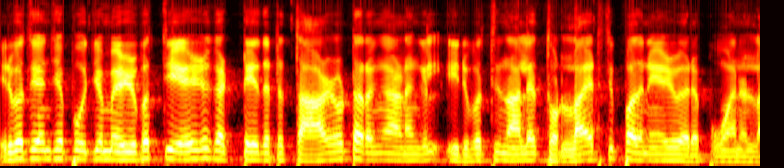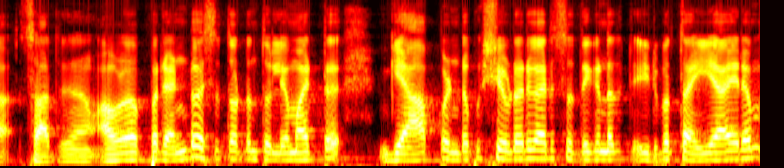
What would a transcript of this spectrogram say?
ഇരുപത്തിയഞ്ച് പൂജ്യം എഴുപത്തി ഏഴ് കട്ട് ചെയ്തിട്ട് താഴോട്ട് ഇറങ്ങുകയാണെങ്കിൽ ഇരുപത്തിനാല് തൊള്ളായിരത്തി പതിനേഴ് വരെ പോകാനുള്ള സാധ്യത അവിടെ ഇപ്പോൾ രണ്ട് വശത്തോട്ടും തുല്യമായിട്ട് ഗ്യാപ്പ് ഉണ്ട്. പക്ഷേ ഇവിടെ ഒരു കാര്യം ശ്രദ്ധിക്കേണ്ടത് ഇരുപത്തയ്യായിരം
